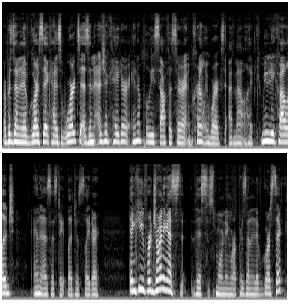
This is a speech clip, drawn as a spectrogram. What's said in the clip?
Representative Gorsek has worked as an educator and a police officer and currently works at Mount Hood Community College and as a state legislator. Thank you for joining us this morning, Representative Gorsek.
